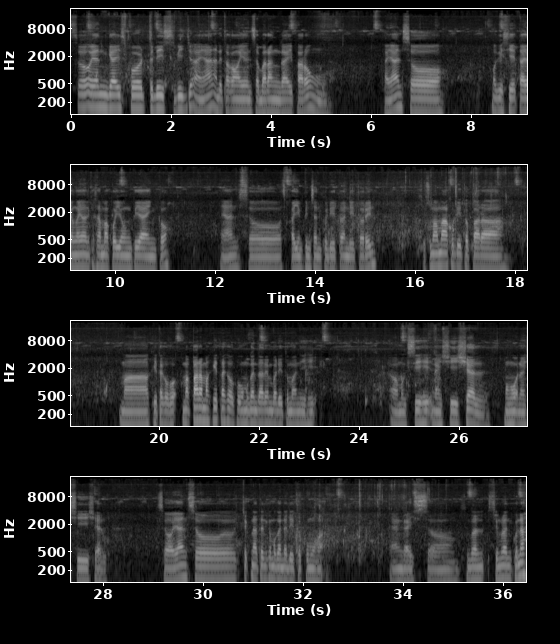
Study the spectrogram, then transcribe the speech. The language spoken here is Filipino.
So ayan guys for today's video ayan andito ako ngayon sa barangay Parong. Ayan so mag tayo ngayon. Kasama ko yung tiyahin ko. Ayan so saka yung pinsan ko dito andito rin. So sumama ako dito para makita ko ma- para makita ko kung maganda rin ba dito manihi. O magsihi ng seashell. Mungo ng seashell So ayan, so check natin kung maganda dito kumuha. Ayan guys, so simulan, simulan ko na.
